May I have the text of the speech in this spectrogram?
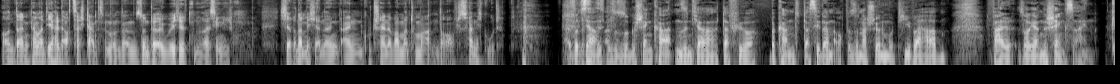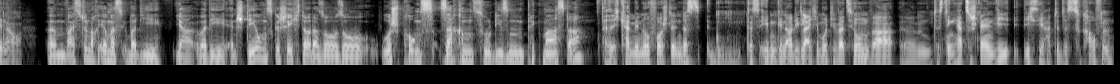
Und dann kann man die halt auch zerstanzen. Und dann sind da irgendwelche, weiß ich nicht, ich erinnere mich an irgendeinen Gutschein, da waren mal Tomaten drauf. Das fand ich gut. Also das ja, ist, also so Geschenkkarten sind ja dafür bekannt, dass sie dann auch besonders schöne Motive haben, weil soll ja ein Geschenk sein. genau. Ähm, weißt du noch irgendwas über die, ja, über die Entstehungsgeschichte oder so, so Ursprungssachen zu diesem Pickmaster? Also ich kann mir nur vorstellen, dass das eben genau die gleiche Motivation war, ähm, das Ding herzustellen, wie ich sie hatte, das zu kaufen.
